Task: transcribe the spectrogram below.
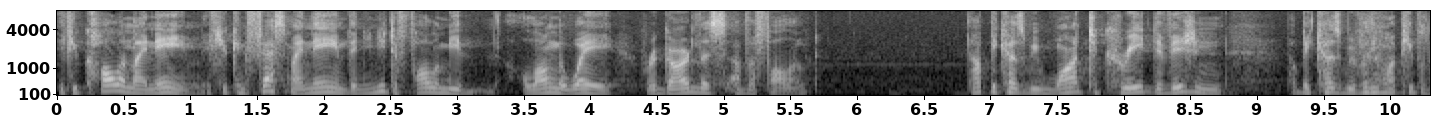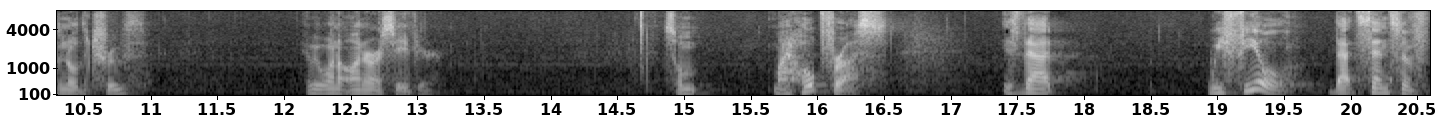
if you call on my name, if you confess my name, then you need to follow me along the way, regardless of the fallout. Not because we want to create division, but because we really want people to know the truth. And we want to honor our Savior. So, my hope for us is that we feel that sense of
